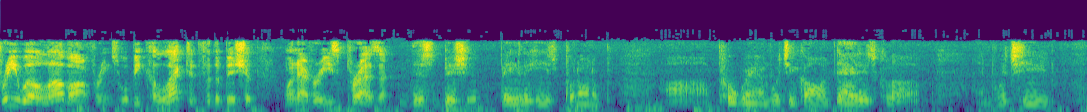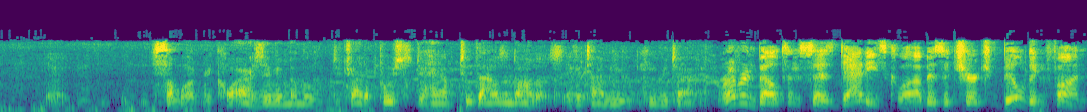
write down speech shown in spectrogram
free will love offerings will be collected for the bishop whenever he's present. This Bishop Bailey, he's put on a uh, program which he called Daddy's Club, and which he uh, somewhat requires every member to try to push to have two thousand dollars every time he he retires. Reverend Belton says Daddy's Club is a church building fund,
